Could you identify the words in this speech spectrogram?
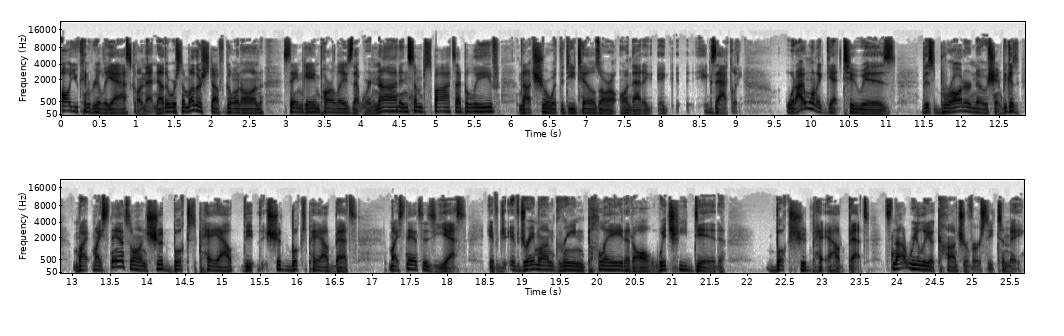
all you can really ask on that. Now there were some other stuff going on, same game parlays that were not in some spots, I believe. I'm not sure what the details are on that exactly. What I want to get to is this broader notion because my, my stance on should books pay out the should books pay out bets my stance is yes if if Draymond Green played at all which he did books should pay out bets it's not really a controversy to me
